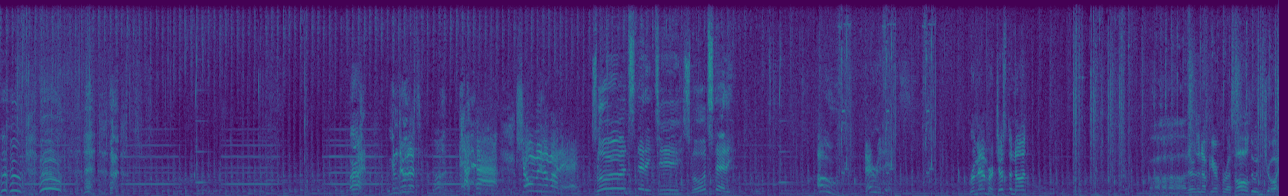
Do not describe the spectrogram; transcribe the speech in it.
All right, we gonna do this? Show me the money! Slow and steady, T. Slow and steady. Oh! There it is! Remember, just a non... Ah, there's enough here for us all to enjoy.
